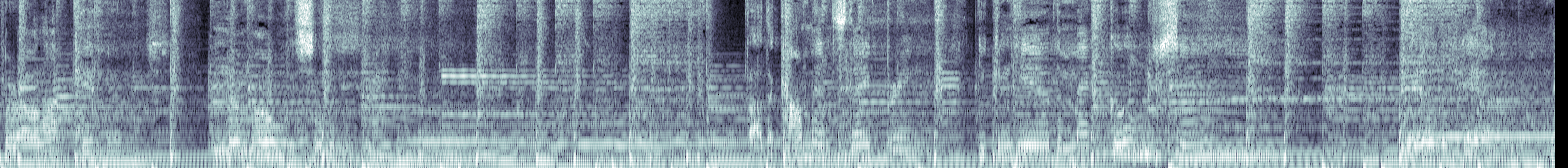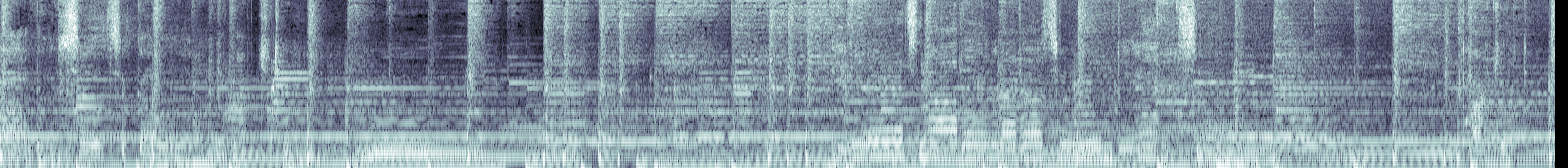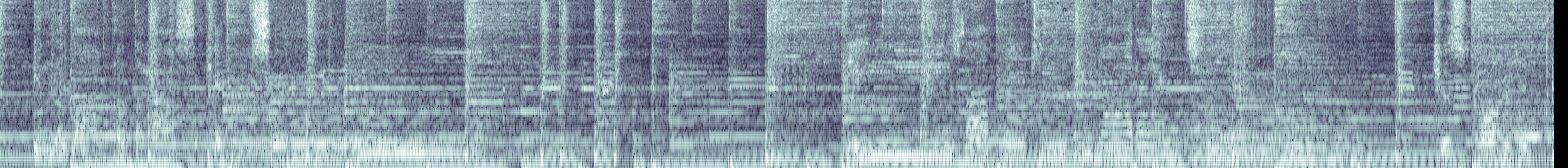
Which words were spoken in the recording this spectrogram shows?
For all our cares. And I'm always celebrating by the comments they bring. You can hear the echoes sing. Where the hell are those saints are to march to? It's not a letter to Just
